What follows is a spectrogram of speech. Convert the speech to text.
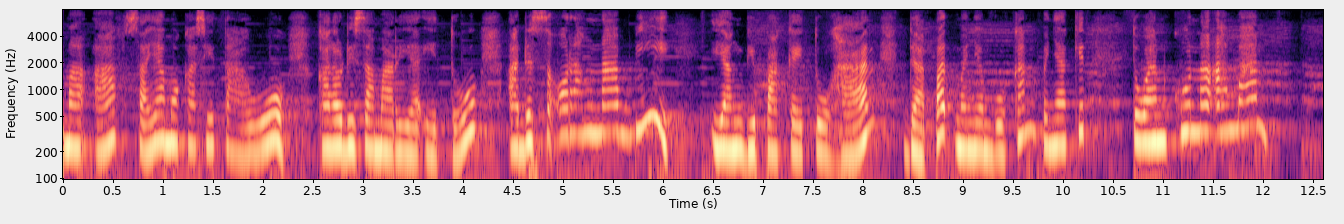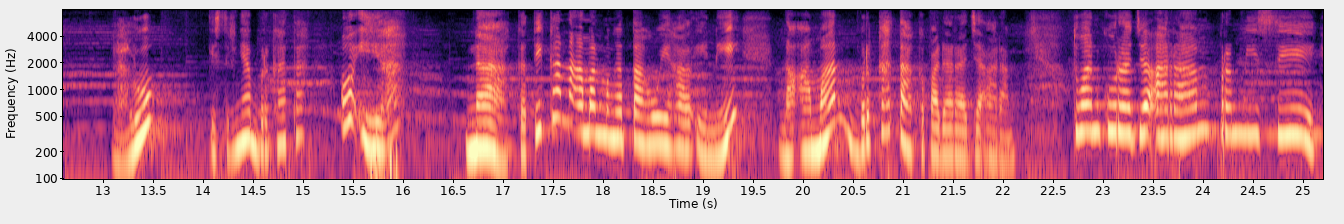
maaf, saya mau kasih tahu kalau di Samaria itu ada seorang nabi yang dipakai Tuhan dapat menyembuhkan penyakit tuanku Naaman. Lalu istrinya berkata, "Oh iya." Nah, ketika Naaman mengetahui hal ini, Naaman berkata kepada Raja Aram, Tuanku Raja Aram, permisi.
